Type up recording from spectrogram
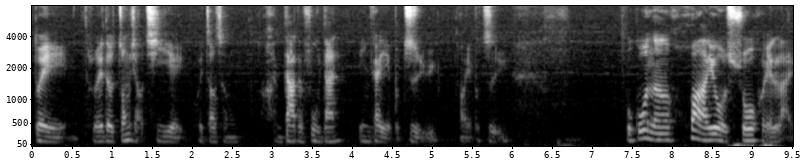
对所谓的中小企业会造成很大的负担，应该也不至于，哦，也不至于。不过呢，话又说回来，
